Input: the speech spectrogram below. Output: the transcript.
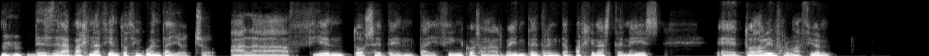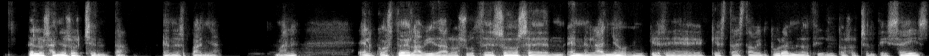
Ujú. Desde la página 158 a la 175, son las 20, 30 páginas, tenéis eh, toda la información de los años 80 en España. ¿vale? El coste de la vida, los sucesos en, el año en que, que está esta aventura, en 1986,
